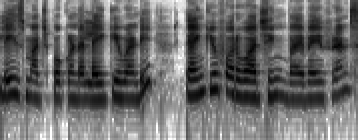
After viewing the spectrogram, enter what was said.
ప్లీజ్ మర్చిపోకుండా లైక్ ఇవ్వండి. Thank you for watching bye bye friends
